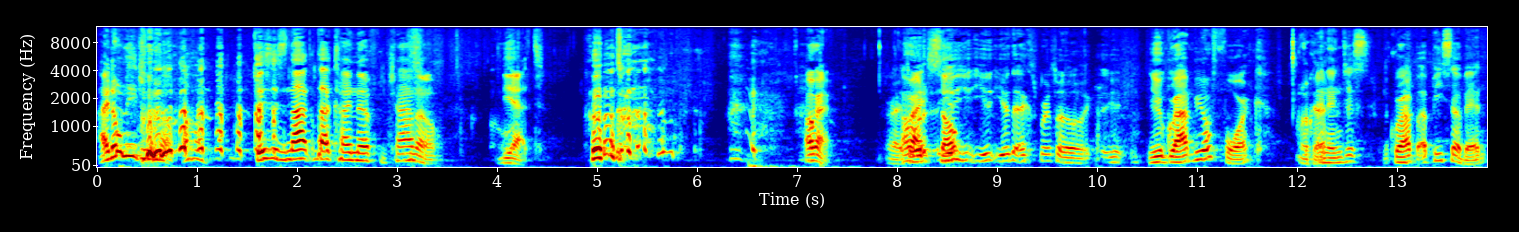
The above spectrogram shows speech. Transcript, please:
I don't need to know. Oh, this is not that kind of channel yet. okay. All right. All so, right, so- you, you, you're the expert, so you- You grab your fork. Okay. And then just grab a piece of it.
